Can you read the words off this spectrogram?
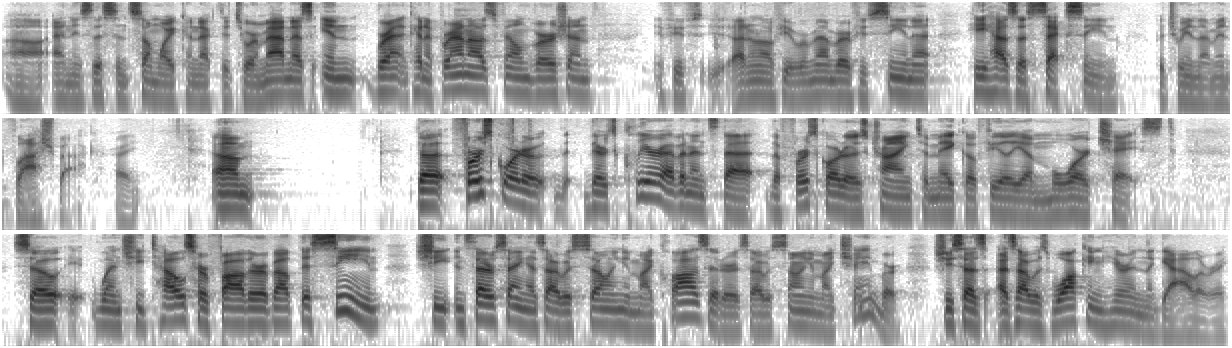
Uh, and is this in some way connected to her madness? In Bran- Kenneth Branagh's film version, if you've, I don't know if you remember, if you've seen it, he has a sex scene between them in flashback, right? Um, the first quarto, there's clear evidence that the first quarter is trying to make Ophelia more chaste. So when she tells her father about this scene, she instead of saying as I was sewing in my closet or as I was sewing in my chamber, she says as I was walking here in the gallery,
